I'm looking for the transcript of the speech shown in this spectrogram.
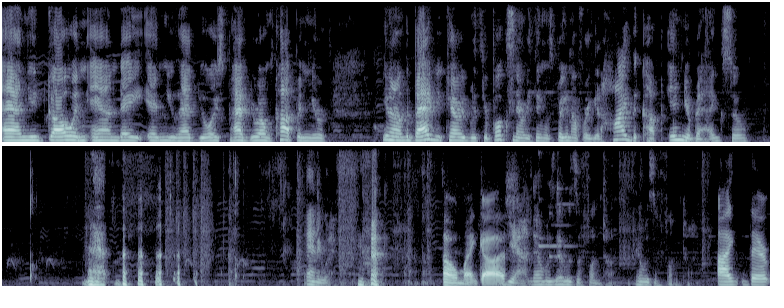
And you'd go and, and they and you had you always had your own cup and your you know the bag you carried with your books and everything was big enough where you could hide the cup in your bag. So anyway, Oh my gosh. yeah, that was that was a fun time. It was a fun time. I there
